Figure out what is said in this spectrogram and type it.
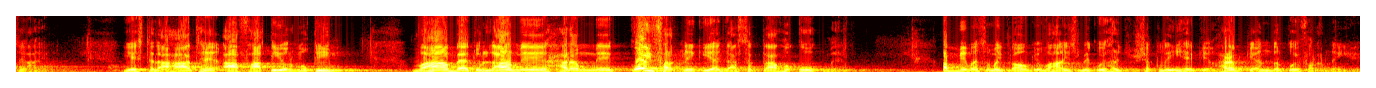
سے آئیں۔ یہ اصطلاحات ہیں آفاقی اور مقیم۔ وہاں بیت اللہ میں، حرم میں کوئی فرق نہیں کیا جا سکتا حقوق میں۔ اب بھی میں سمجھتا ہوں کہ وہاں اس میں کوئی ہر شک نہیں ہے کہ حرم کے اندر کوئی فرق نہیں ہے۔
